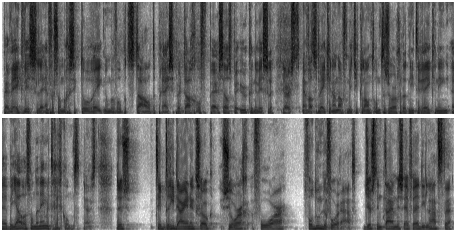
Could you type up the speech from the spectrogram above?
per week wisselen. En voor sommige sectoren, ik noem bijvoorbeeld staal, de prijzen per dag of per, zelfs per uur kunnen wisselen. Juist. En wat spreek je dan af met je klant om te zorgen dat niet de rekening bij jou als ondernemer terechtkomt? Juist. Dus tip 3 daarin is ook zorg voor voldoende voorraad. Just in time is even, hè, die laatste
